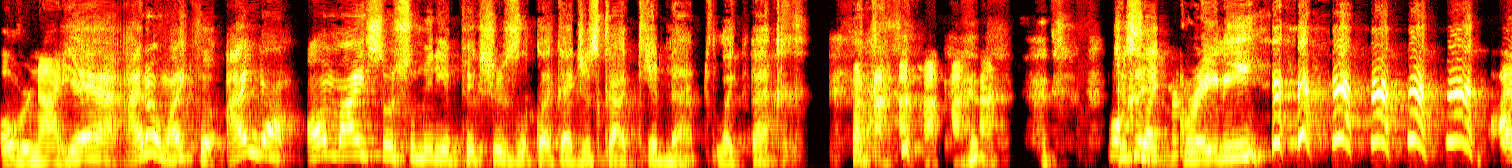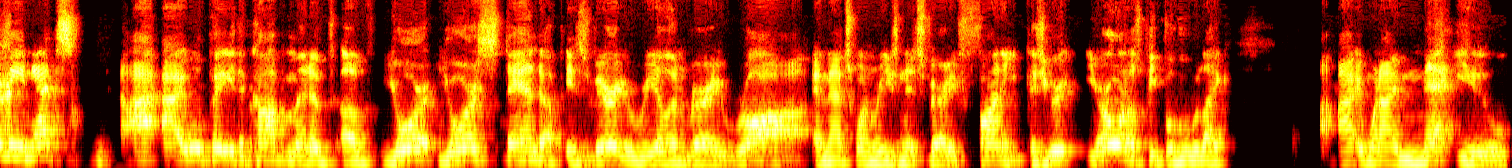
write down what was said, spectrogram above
overnight. Yeah, I don't like the. I want all my social media pictures look like I just got kidnapped, like that, Well, just like grainy. I mean, that's I, I will pay you the compliment of of your your stand up is very real and very raw, and that's one reason it's very funny because you're you're one of those people who like I when I met you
